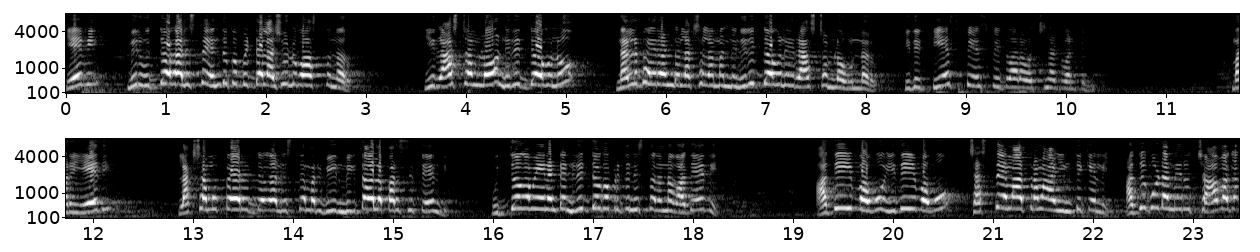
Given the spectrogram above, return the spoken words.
ఏవి మీరు ఉద్యోగాలు ఇస్తే ఎందుకు బిడ్డలు అశువులు వాస్తున్నారు? ఈ రాష్ట్రంలో నిరుద్యోగులు నలభై రెండు లక్షల మంది నిరుద్యోగులు ఈ రాష్ట్రంలో ఉన్నారు. ఇది టీఎస్పీఎస్పీ ద్వారా వచ్చినటువంటిది. మరి ఏది? లక్ష ముప్పై ఆరు ఉద్యోగాలు ఇస్తే మరి వీరి మిగతా వాళ్ళ పరిస్థితి ఏంది? ఉద్యోగం ఏంటంటే నిరుద్యోగ ప్రతినిస్తానన్నావు అదేది? అది ఇవ్వవు ఇది ఇవ్వవు చస్తే మాత్రం ఆ ఇంటికెళ్ళి. అది కూడా మీరు చావగా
